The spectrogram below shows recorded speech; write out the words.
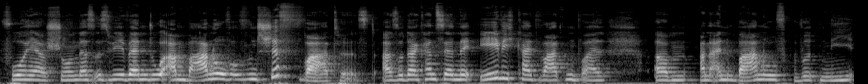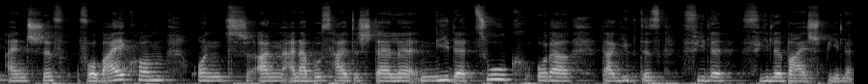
vorher schon. Das ist wie wenn du am Bahnhof auf ein Schiff wartest. Also da kannst du ja eine Ewigkeit warten, weil ähm, an einem Bahnhof wird nie ein Schiff vorbeikommen und an einer Bushaltestelle nie der Zug oder da gibt es viele, viele Beispiele.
